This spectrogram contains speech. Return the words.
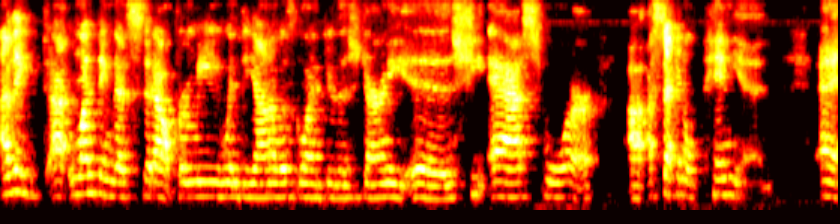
I think uh, one thing that stood out for me when Deonna was going through this journey is she asked for uh, a second opinion. And,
